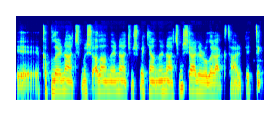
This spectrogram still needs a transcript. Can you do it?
e, kapılarını açmış, alanlarını açmış, mekanlarını açmış yerler olarak tarif ettik.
